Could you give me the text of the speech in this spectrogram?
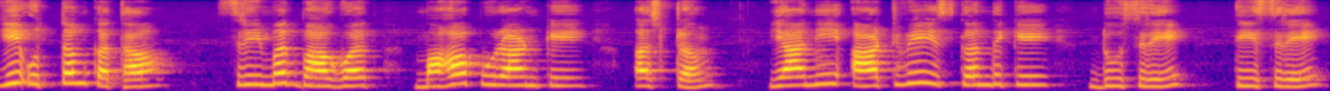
ये उत्तम कथा श्रीमद् भागवत महापुराण के अष्टम, यानी आठवें स्कंद के दूसरे, तीसरे,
